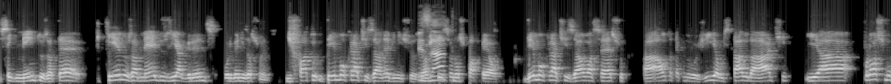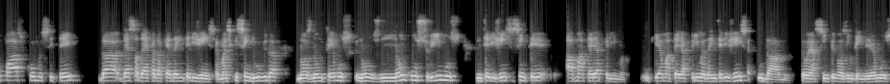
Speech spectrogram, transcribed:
segmentos, até pequenos a médios e a grandes organizações. De fato, democratizar, né, Vinícius? Exato. Eu acho que esse é o nosso papel democratizar o acesso à alta tecnologia, ao estado da arte e a próximo passo, como citei, da, dessa década que é da inteligência, mas que sem dúvida nós não temos, nós não construímos inteligência sem ter a matéria-prima. O que é a matéria-prima da inteligência? O dado. Então é assim que nós entendemos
